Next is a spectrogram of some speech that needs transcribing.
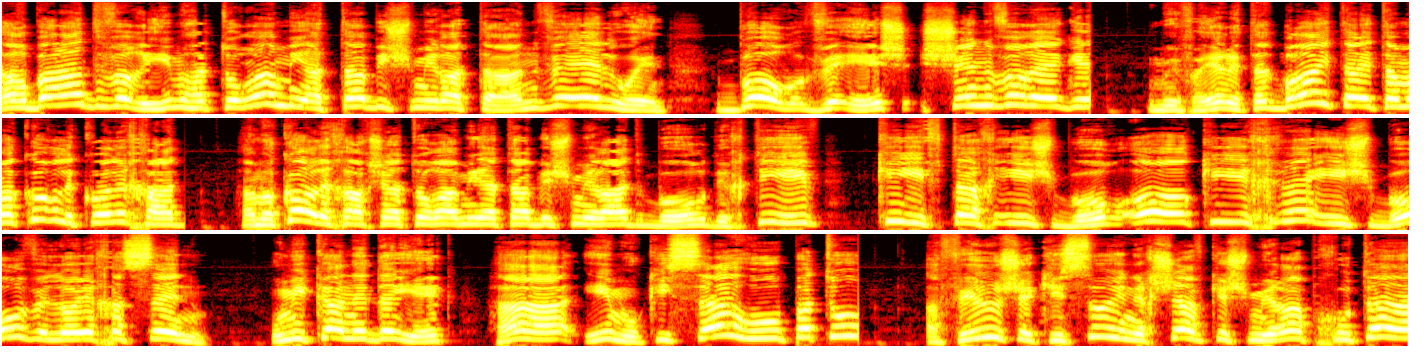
ארבעה דברים התורה מיעטה בשמירתן, ואלו הן בור ואש, שן ורגל. ומבארת ברייתא את המקור לכל אחד. המקור לכך שהתורה מיעטה בשמירת בור, דכתיב, כי יפתח איש בור, או כי יכרה איש בור ולא יכסנו. ומכאן נדייק, הא אם הוא כיסהו פטור. אפילו שכיסוי נחשב כשמירה פחותה,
